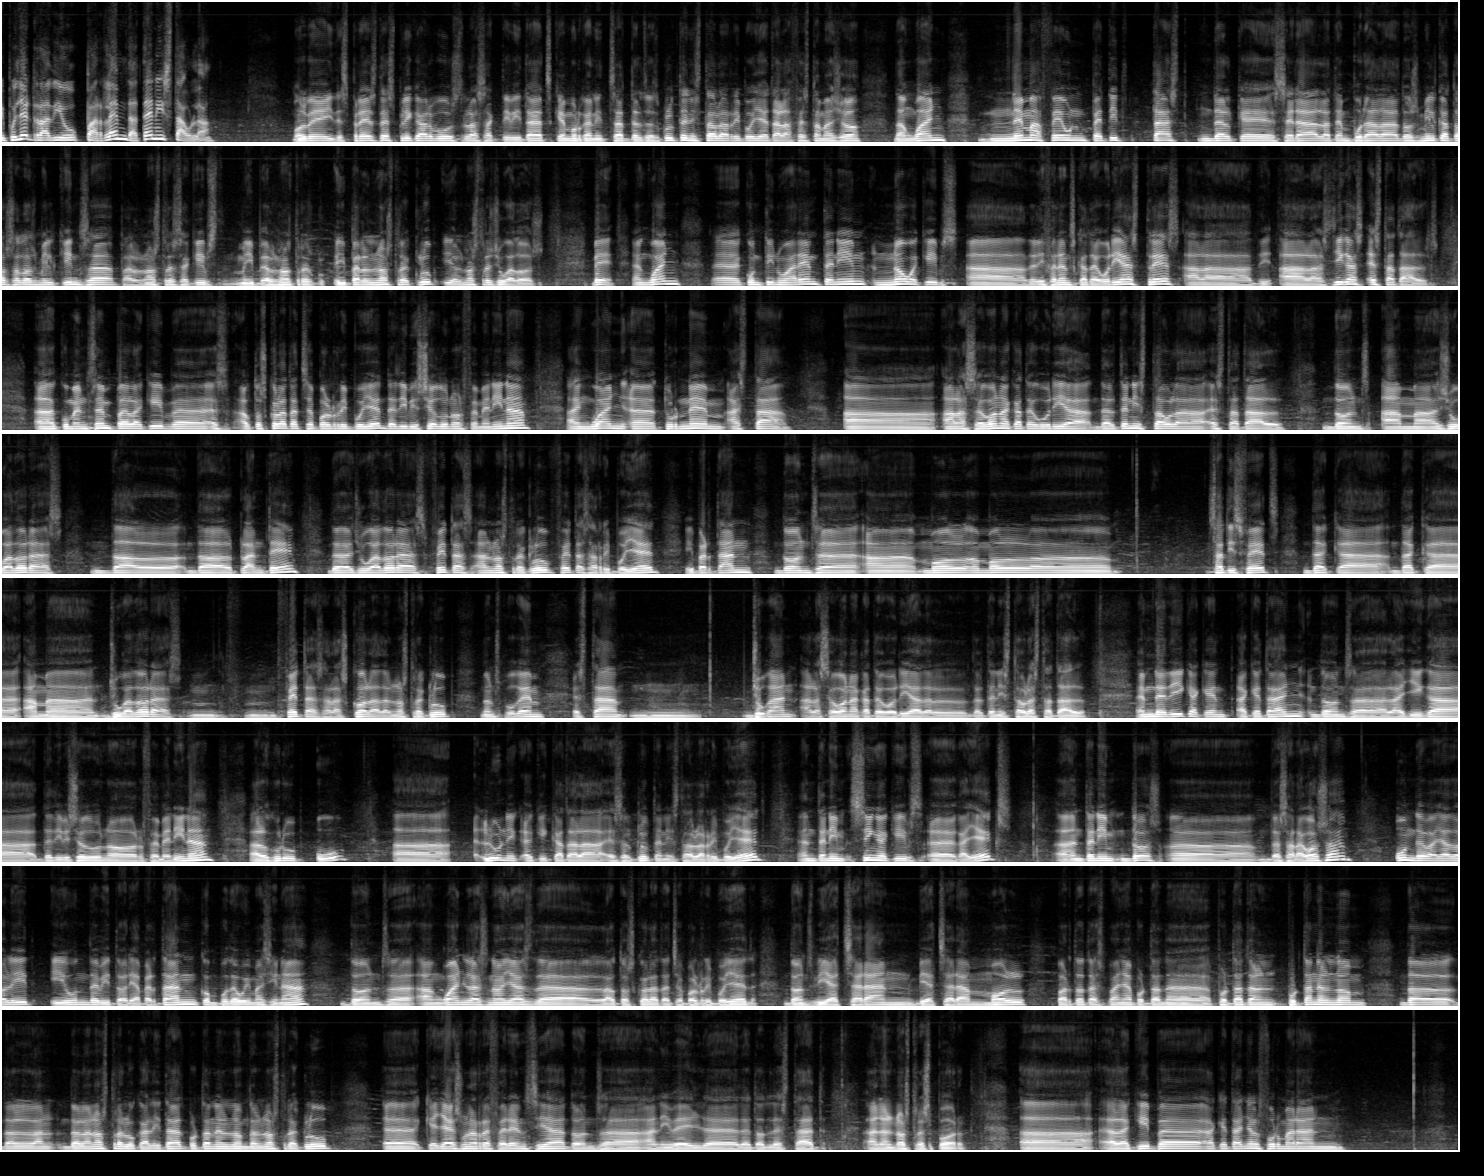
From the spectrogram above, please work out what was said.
Ripollet Ràdio parlem de tennis taula. Molt bé, i després d'explicar-vos les activitats que hem organitzat dels del Club Tenis Taula Ripollet a la Festa Major d'enguany, anem a fer un petit tast del que serà la temporada 2014-2015 pels nostres equips i pel nostre, i pel nostre club i els nostres jugadors. Bé, enguany eh, continuarem tenint nou equips eh, de diferents categories, tres a, la, a les lligues estatals. Uh, comencem per l'equip uh, Autoscola Tatxepol Ripollet, de divisió d'honor femenina. Enguany uh, tornem a estar uh, a la segona categoria del tenis taula estatal doncs, amb uh, jugadores del, del planter, de jugadores fetes al nostre club, fetes a Ripollet, i per tant, doncs, uh, uh, molt, molt uh, satisfets de que, de que amb eh, jugadores mm, fetes a l'escola del nostre club doncs puguem estar mm, jugant a la segona categoria del, del tenis taula estatal. Hem de dir que aquest, aquest any doncs, a la Lliga de Divisió d'Honor Femenina, el grup 1, eh, l'únic equip català és el Club Tenis Taula Ripollet, en tenim cinc equips eh, gallecs, en tenim dos eh, de Saragossa, un de Valladolid i un de Vitoria. Per tant, com podeu imaginar, doncs, eh, enguany les noies de l'autoescola Tatxapol Ripollet doncs, viatjaran, viatjaran molt per tota Espanya portant, eh, portant, el, portant el nom de, de, la, de la nostra localitat, portant el nom del nostre club, eh, que ja és una referència doncs, a, a nivell de, de tot l'estat en el nostre esport. Eh, L'equip eh, aquest any el formaran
